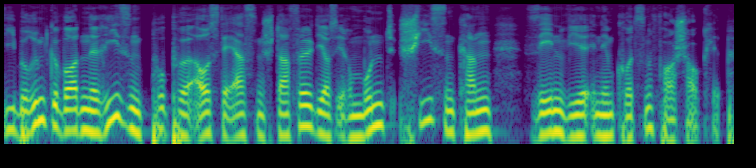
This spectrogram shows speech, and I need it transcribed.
Die berühmt gewordene Riesenpuppe aus der ersten Staffel, die aus ihrem Mund schießen kann, sehen wir in dem kurzen Vorschauclip.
